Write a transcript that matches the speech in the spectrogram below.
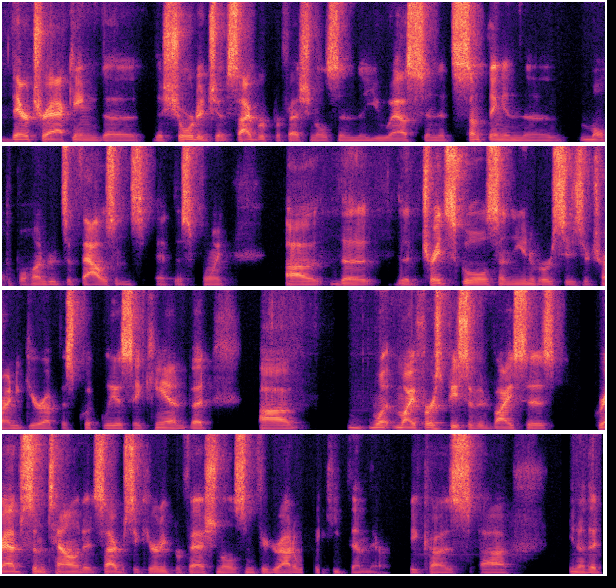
they're tracking the the shortage of cyber professionals in the U.S. and it's something in the multiple hundreds of thousands at this point. Uh, the the trade schools and the universities are trying to gear up as quickly as they can. But uh, what my first piece of advice is grab some talented cybersecurity professionals and figure out a way to keep them there because uh, you know the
